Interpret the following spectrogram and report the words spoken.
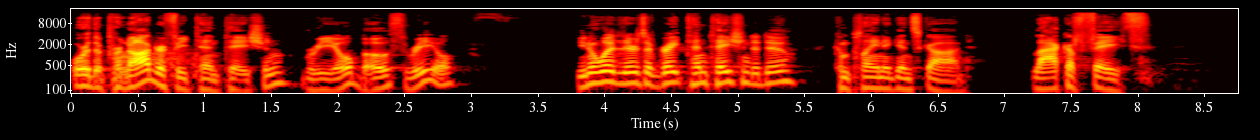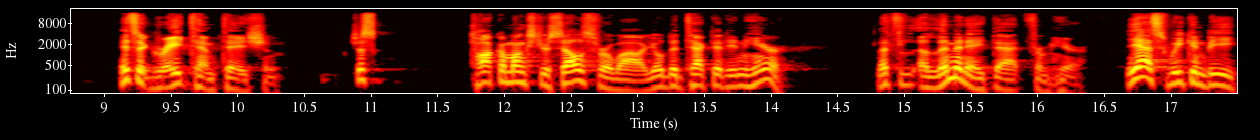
or the pornography temptation, real, both real. You know what there's a great temptation to do? Complain against God, lack of faith. It's a great temptation. Just talk amongst yourselves for a while. You'll detect it in here. Let's eliminate that from here. Yes, we can be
